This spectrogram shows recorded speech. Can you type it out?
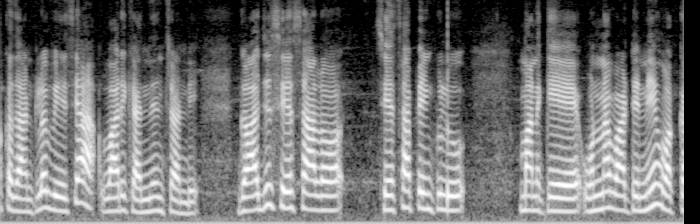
ఒక దాంట్లో వేసి వారికి అందించండి. గాజు సీసాలో సీసా పెంకులు మనకి ఉన్న వాటిని ఒక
